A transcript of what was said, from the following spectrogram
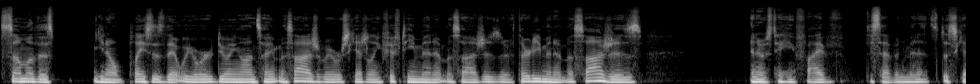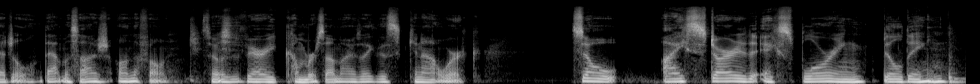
some of the you know places that we were doing on-site massage we were scheduling 15 minute massages or 30 minute massages and it was taking 5 to 7 minutes to schedule that massage on the phone. So it was very cumbersome. I was like this cannot work. So I started exploring building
